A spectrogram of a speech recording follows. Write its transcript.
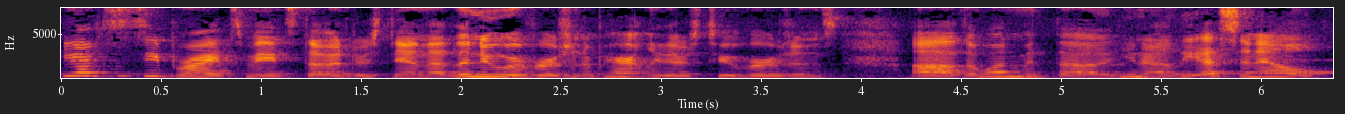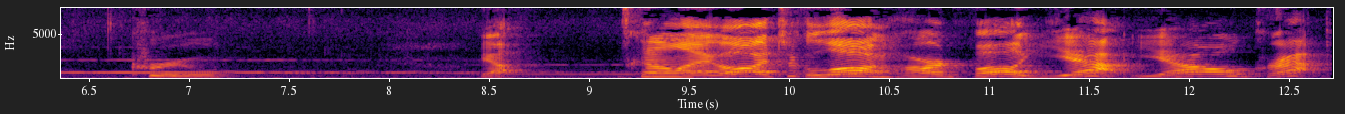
you have to see Bridesmaids to understand that. The newer version, apparently there's two versions. Uh, the one with the, you know, the SNL crew. Yeah. It's kind of like, oh, I took a long, hard fall. Yeah, yeah, oh crap.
